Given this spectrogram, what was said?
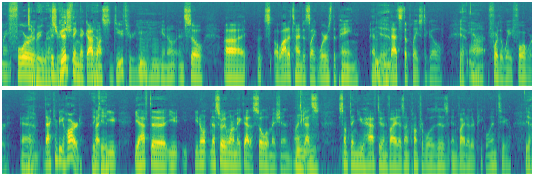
Right. for the good thing that God Yeah. wants to do through you, Mhm. you know? And so uh, it's, a lot of times it's like, where's the pain? And Yeah. that's the place to go Yeah. Yeah. uh, for the way forward. And Yeah. that can be hard. It but can. you you have to you you don't necessarily want to make that a solo mission. Like Mm-mm. that's something you have to invite as uncomfortable as it is, invite other people into. Yeah.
